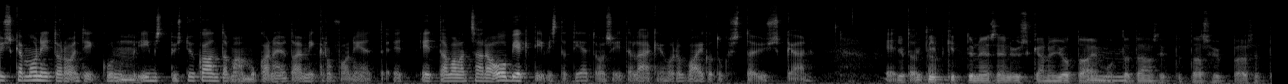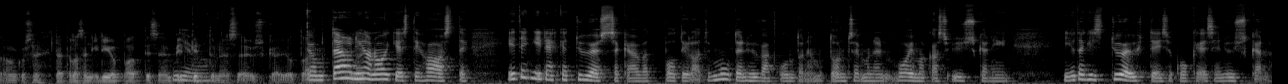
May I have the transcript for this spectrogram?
yskämonitorointia, kun mm. ihmiset pystyy kantamaan mukana jotain mikrofonia, että et, et tavallaan saada objektiivista tietoa siitä lääkehoidon vaikutuksesta yskään. Et ja tota... pitkittyneeseen yskään on jotain, mm. mutta tämä on sitten taas hyppäys, että onko se tai tällaisen idiopaattiseen pitkittyneeseen Joo. yskään jotain. Joo, mutta tämä on ihan oikeasti haaste. Etenkin ehkä työssä käyvät potilaat, muuten hyvä kuntoinen, mutta on semmoinen voimakas yskä, niin, niin jotenkin se työyhteisö kokee sen yskän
